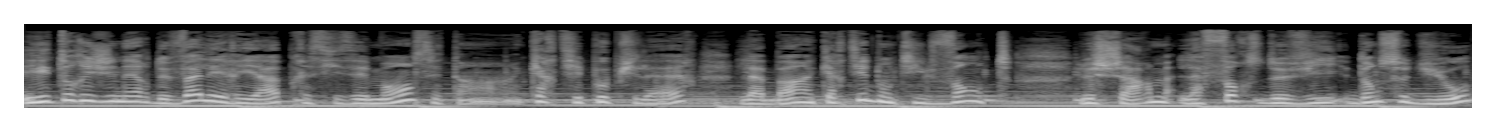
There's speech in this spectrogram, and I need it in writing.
Il est originaire de Valeria, précisément. C'est un quartier populaire là-bas, un quartier dont il vante le charme, la force de vie dans ce duo.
